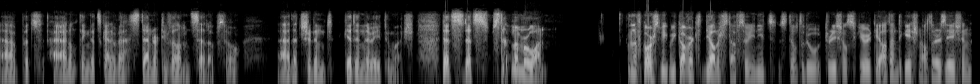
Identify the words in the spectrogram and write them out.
Uh, but I don't think that's kind of a standard development setup. So uh, that shouldn't get in the way too much. That's that's step number one. And of course, we, we covered the other stuff. So you need still to do traditional security, authentication, authorization.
